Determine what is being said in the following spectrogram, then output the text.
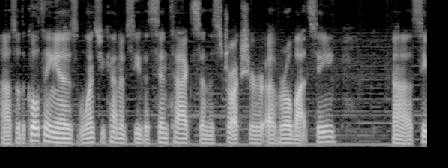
Uh, so the cool thing is, once you kind of see the syntax and the structure of RobotC, uh, C++,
